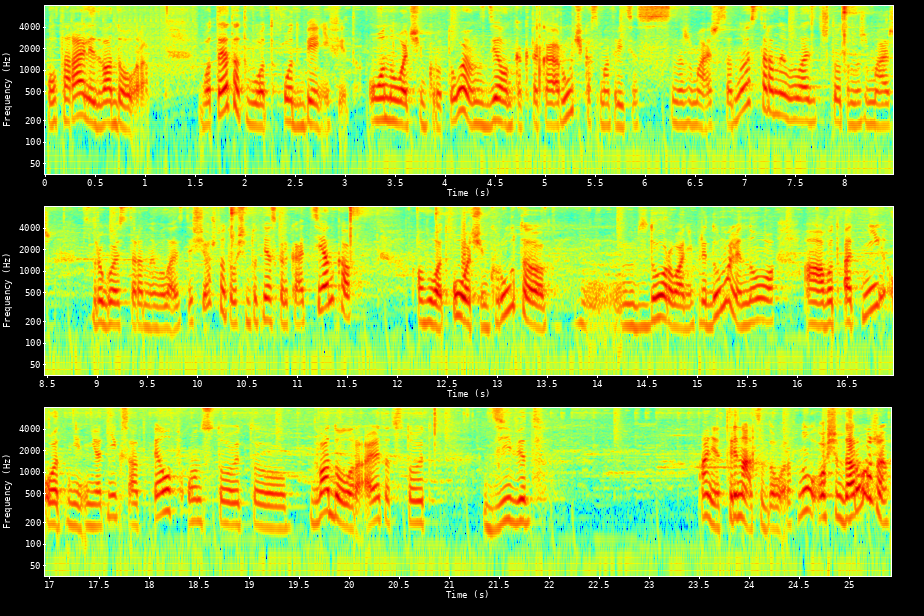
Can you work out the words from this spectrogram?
полтора или два доллара. Вот этот вот от Benefit, он очень крутой, он сделан как такая ручка, смотрите, с, нажимаешь с одной стороны, вылазит что-то, нажимаешь с другой стороны, вылазит еще что-то. В общем, тут несколько оттенков. Вот, очень круто, здорово они придумали, но а, вот от них, от, не, не от NYX, а от Elf он стоит э, 2 доллара, а этот стоит 9, а нет, 13 долларов. Ну, в общем, дороже,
